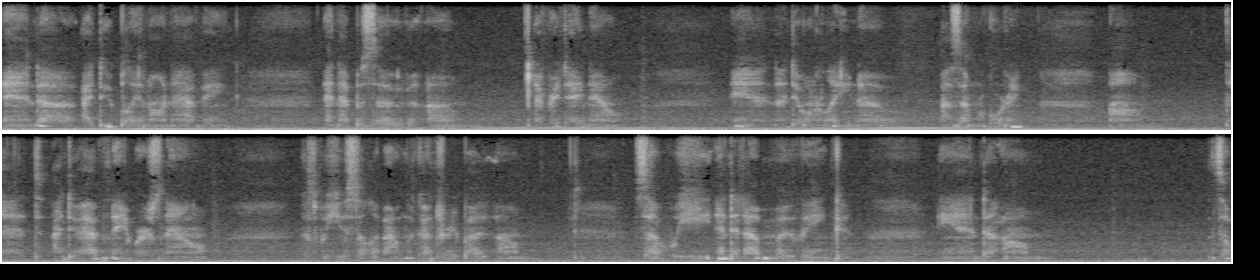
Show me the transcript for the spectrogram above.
And uh, I do plan on having an episode um, every day now. And I do want to let you know, as I'm recording, um, that I do have neighbors now. Because we used to live out in the country, but um, so we ended up moving, and um, so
